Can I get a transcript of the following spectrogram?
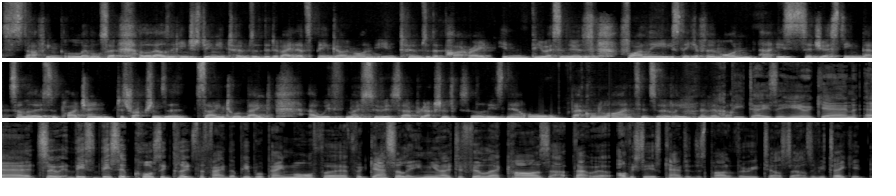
staffing level. So I thought that was interesting in terms of the debate that's been going on in terms of the part rate in the US. And just finally, sneaker firm on uh, is suggesting that some of those supply chain disruptions are starting to abate, uh, with most of its uh, production facilities now all back online since early November. Happy days are here again. so this this of course includes the fact that people are paying more for for gasoline, you know, to fill their cars up. That uh, obviously is counted as part of the retail sales. If you take it,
